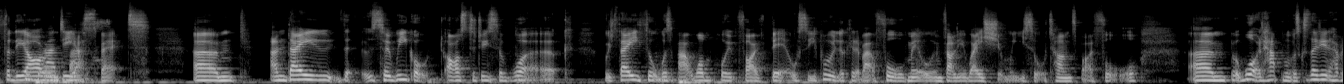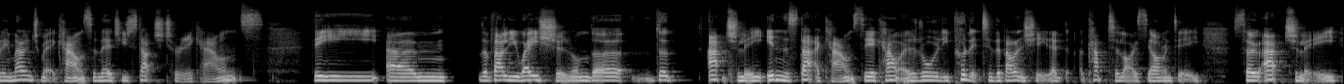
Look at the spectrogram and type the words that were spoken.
for the R&D aspect. Um, and they so we got asked to do some work which they thought was about 1.5 bill so you're probably looking at about 4 mil in valuation when you sort of times by four. Um, but what had happened was because they didn't have any management accounts and they'd used statutory accounts the um, the valuation on the the actually in the stat accounts the accountant had already put it to the balance sheet they'd capitalized the r&d so actually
